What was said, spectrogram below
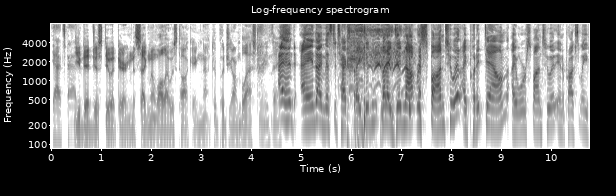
Yeah, it's bad. You did just do it during the segment while I was talking, not to put you on blast or anything. and and I missed a text, but I didn't. but I did not respond to it. I put it down. I will respond to it in approximately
